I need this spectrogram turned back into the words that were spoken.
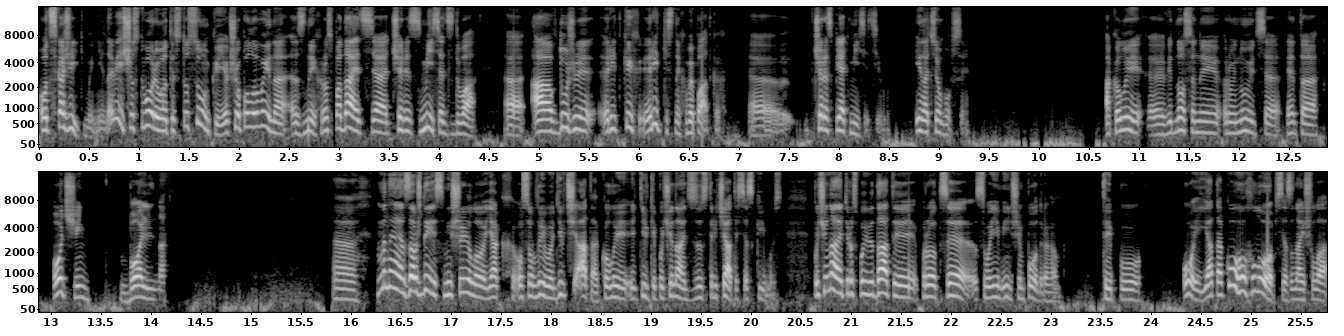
от скажіть мені, навіщо створювати стосунки, якщо половина з них розпадається через місяць-два, е, а в дуже рідких рідкісних випадках е, через 5 місяців. І на цьому все. А коли е, відносини руйнуються, це очень больно. Е, мене завжди смішило, як особливо дівчата, коли тільки починають зустрічатися з кимось. Починають розповідати про це своїм іншим подругам. Типу, ой, я такого хлопця знайшла.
